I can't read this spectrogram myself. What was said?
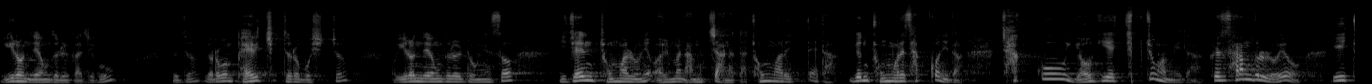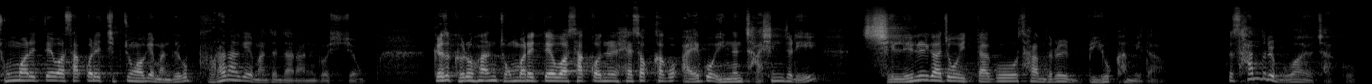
이런 내용들을 가지고 그죠? 여러분 베리칩 들어보셨죠? 뭐 이런 내용들을 통해서 이젠 종말론이 얼마 남지 않았다. 종말의 때다. 이건 종말의 사건이다. 자꾸 여기에 집중합니다. 그래서 사람들로요. 이 종말의 때와 사건에 집중하게 만들고 불안하게 만든다라는 것이죠. 그래서 그러한 종말의 때와 사건을 해석하고 알고 있는 자신들이 진리를 가지고 있다고 사람들을 미혹합니다. 그래서 사람들을 모아요, 자꾸.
